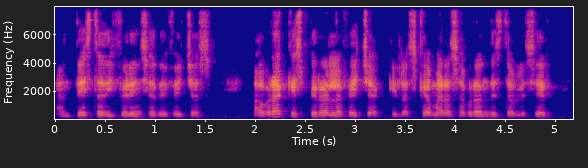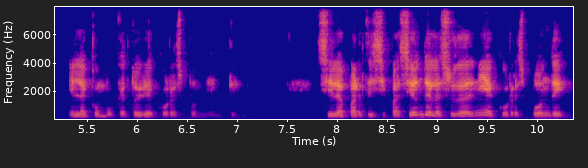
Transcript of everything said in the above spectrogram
Ante esta diferencia de fechas, habrá que esperar la fecha que las cámaras habrán de establecer en la convocatoria correspondiente. Si la participación de la ciudadanía corresponde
